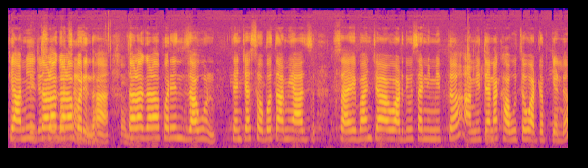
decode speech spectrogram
की आम्ही तळागाळापर्यंत हां तळागाळापर्यंत जाऊन त्यांच्यासोबत आम्ही आज साहेबांच्या वाढदिवसानिमित्त आम्ही त्यांना खाऊचं वाटप केलं.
